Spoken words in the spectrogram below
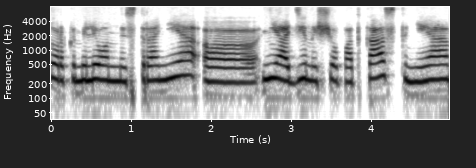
40-миллионной стране э, ни один еще подкаст не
